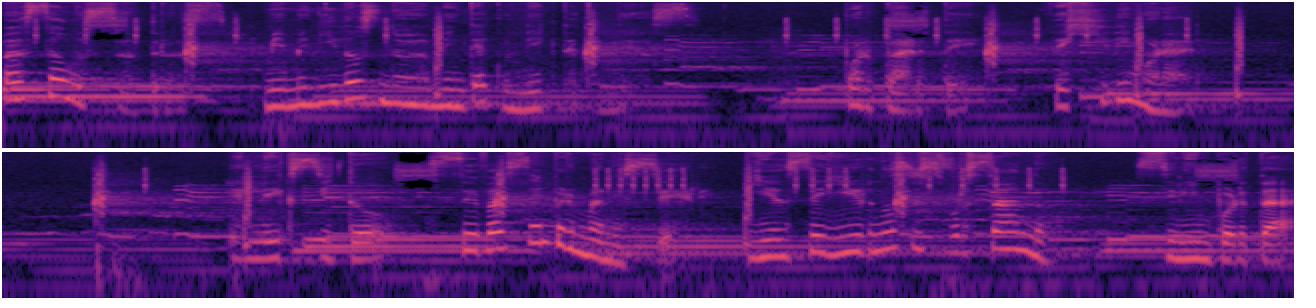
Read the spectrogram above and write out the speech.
Paz a vosotros. Bienvenidos nuevamente a Conecta con Dios. Por parte de Gidi Moral. El éxito se basa en permanecer y en seguirnos esforzando, sin importar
